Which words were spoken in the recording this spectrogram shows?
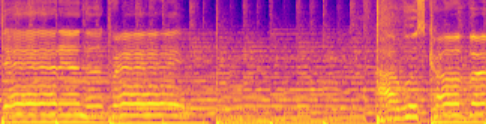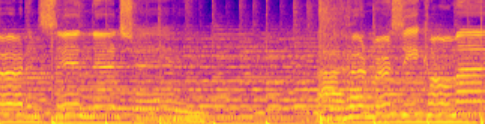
Dead in the grave. I was covered in sin and shame. I heard mercy call my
